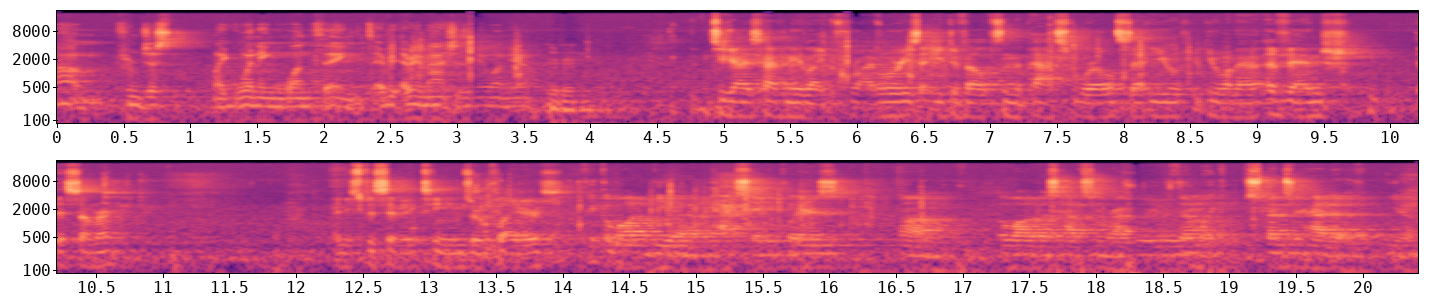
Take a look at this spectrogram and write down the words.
um, from just like winning one thing. It's every every match is a new one, you know. Do you guys have any like rivalries that you developed in the past worlds that you you want to avenge this summer? Any specific teams or players? I think a lot of the uh, Pakistani players, um, a lot of us have some rivalry with them. Like Spencer had a you know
